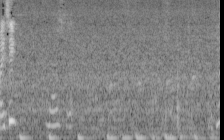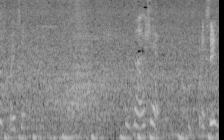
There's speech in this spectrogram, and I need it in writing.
Spicy? That's Mm-hmm, spicy. it. That's it. Spicy.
